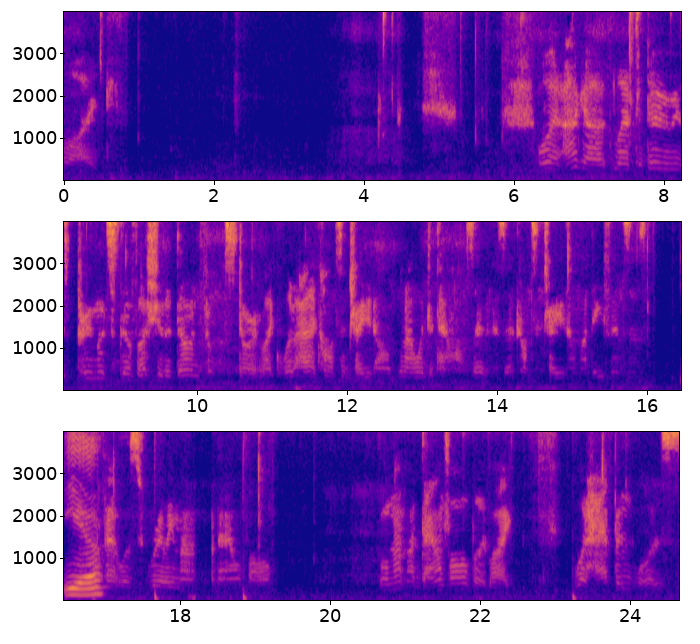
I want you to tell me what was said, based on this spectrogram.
like, what I got left to do is pretty much stuff I should have done from the start. Like what concentrated on when I went to Town Hall 7 is I concentrated on my defenses. Yeah. That was really my downfall. Well, not my downfall, but like what happened was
